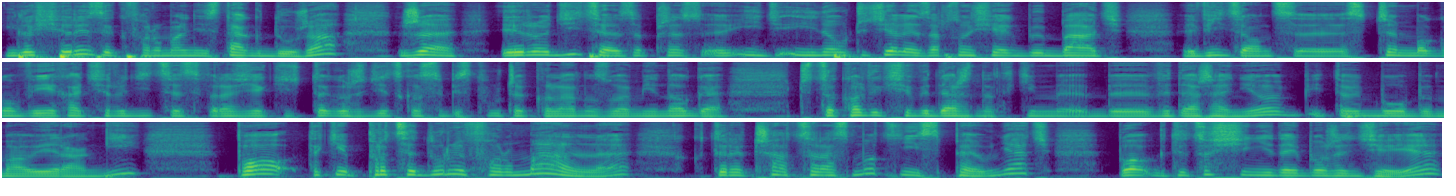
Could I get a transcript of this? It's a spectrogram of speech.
ilość ryzyk formalnie jest tak duża, że rodzice i, i nauczyciele zaczną się jakby bać, widząc e, z czym mogą wyjechać rodzice w razie jakiegoś tego, że dziecko sobie stłucze kolano, złamie nogę, czy cokolwiek się wydarzy na takim e, wydarzeniu i to byłoby małej rangi, po takie procedury formalne, które trzeba coraz mocniej spełniać, bo gdy coś się, nie daj Boże, dzieje,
